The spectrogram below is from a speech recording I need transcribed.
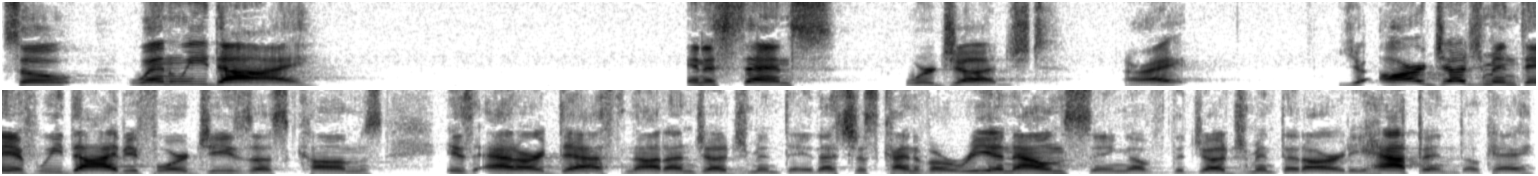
So when we die, in a sense, we're judged, all right? Our judgment day, if we die before Jesus comes, is at our death, not on judgment day. That's just kind of a re-announcing of the judgment that already happened, okay?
